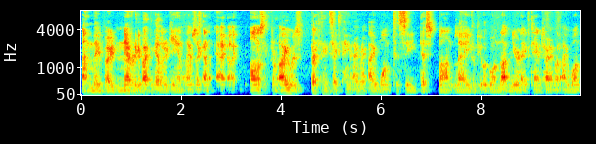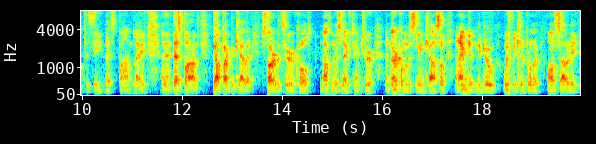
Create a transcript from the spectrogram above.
and they vowed never to get back together again. And I was like, and I, I honestly, from I was 15, 16, I like, I want to see this band live, and people going, not in your lifetime, Terry, but I want to see this band live. And then this band got back together, started a tour called Not in This Lifetime Tour, and they're coming to Slane Castle, and I'm getting to go with my kid brother on Saturday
